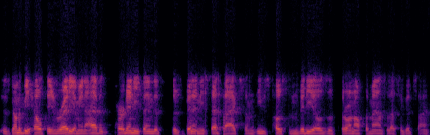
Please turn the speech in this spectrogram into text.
is going to be healthy and ready. I mean, I haven't heard anything that there's been any setbacks, and he was posting videos of throwing off the mound, so that's a good sign.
